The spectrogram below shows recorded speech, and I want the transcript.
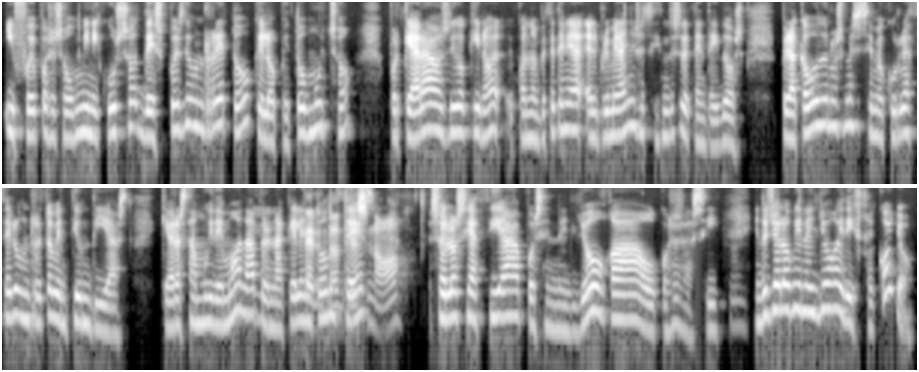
Y fue pues eso, un mini curso después de un reto que lo petó mucho, porque ahora os digo aquí, ¿no? Cuando empecé tenía el primer año 672, pero a cabo de unos meses se me ocurrió hacer un reto 21 días, que ahora está muy de moda, pero en aquel entonces, no. Solo se hacía pues en el yoga o cosas así. Mm. Entonces yo lo vi en el yoga y dije, coño,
